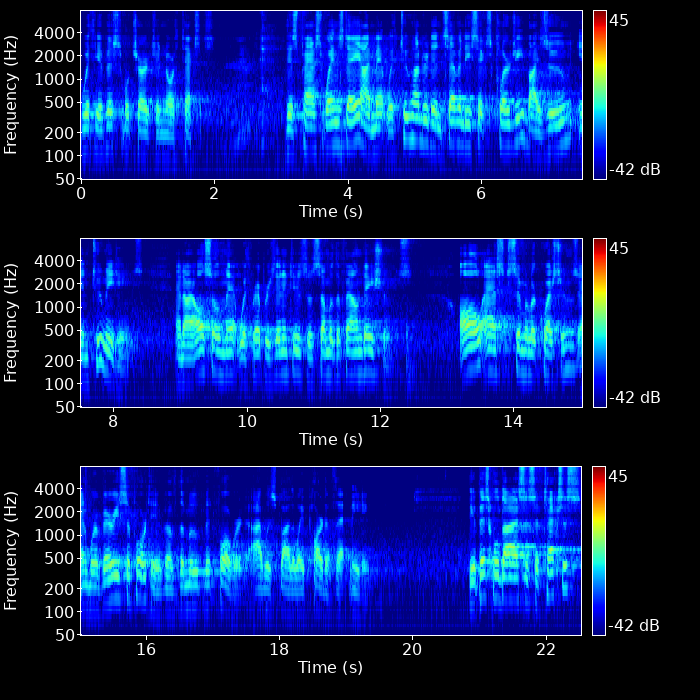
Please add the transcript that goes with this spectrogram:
with the Episcopal Church in North Texas. This past Wednesday, I met with 276 clergy by Zoom in two meetings, and I also met with representatives of some of the foundations. All asked similar questions and were very supportive of the movement forward. I was, by the way, part of that meeting. The Episcopal Diocese of Texas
